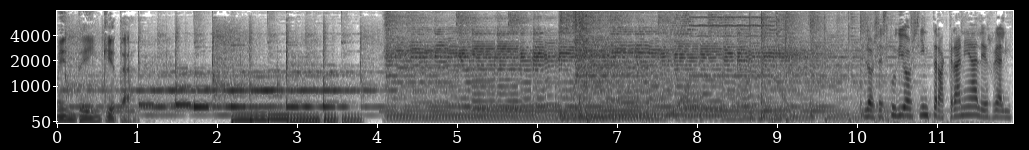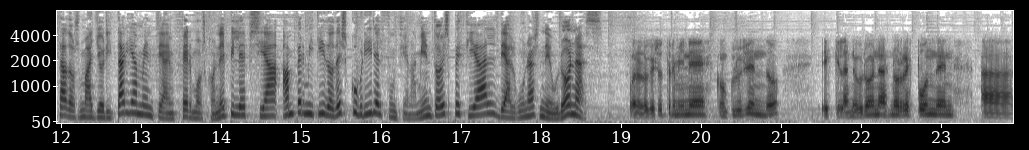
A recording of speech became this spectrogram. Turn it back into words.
Mente inquieta. Los estudios intracraneales realizados mayoritariamente a enfermos con epilepsia han permitido descubrir el funcionamiento especial de algunas neuronas. Bueno, lo que yo terminé concluyendo es que las neuronas no responden a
